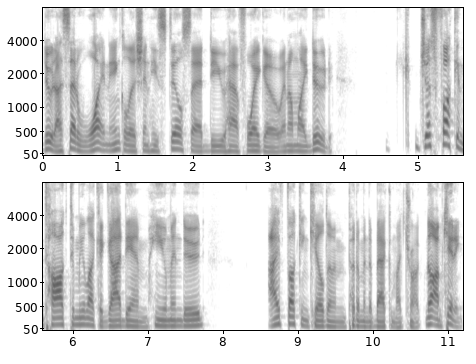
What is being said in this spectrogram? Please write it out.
dude, I said what in English, and he still said, "Do you have fuego?" And I'm like, "Dude." Just fucking talk to me like a goddamn human, dude. I fucking killed him and put him in the back of my trunk. No, I'm kidding.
